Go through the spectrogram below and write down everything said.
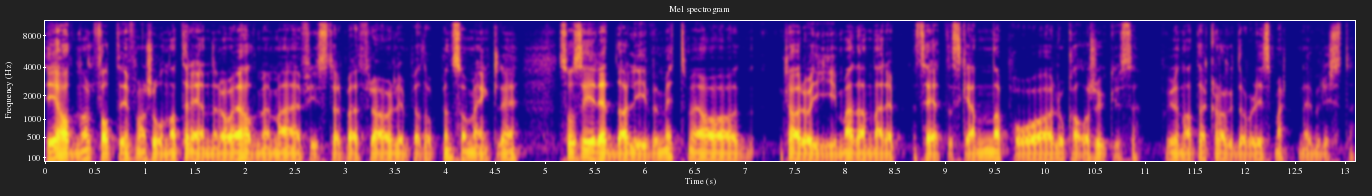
de hadde nok fått informasjon av trenere, og jeg hadde med meg fysioterapeut fra Olympiatoppen som egentlig så å si redda livet mitt med å klare å gi meg den CT-skannen på lokale sykehuset. Pga. at jeg klagde over de smertene i brystet.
